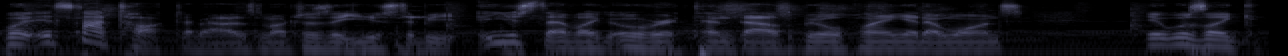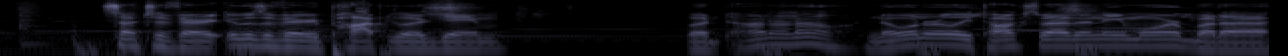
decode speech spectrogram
but it's not talked about as much as it used to be. It used to have like over 10,000 people playing it at once. It was like such a very, it was a very popular game, but I don't know. No one really talks about it anymore, but uh,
